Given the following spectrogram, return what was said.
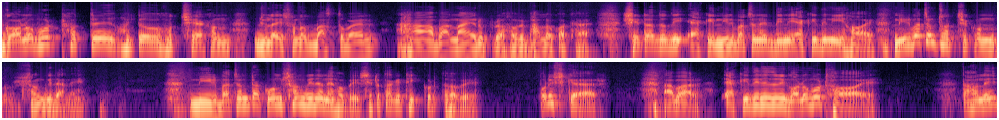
গণভোট হতে, হয়তো হচ্ছে এখন জুলাই সনদ বাস্তবায়ন, হাঁ বা না এর উপরে হবে, ভালো কথা। সেটা যদি একই নির্বাচনের দিনে, একই দিনই হয়, নির্বাচনটা হচ্ছে কোন সংবিধানে? নির্বাচনটা কোন সংবিধানে হবে, সেটা তাকে ঠিক করতে হবে। পরিষ্কার। আবার, একই দিনে যদি গণভোট হয়, তাহলে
